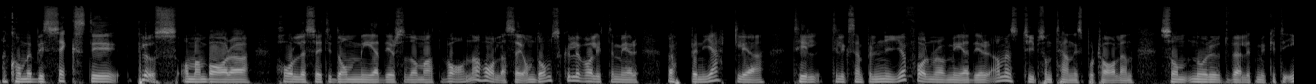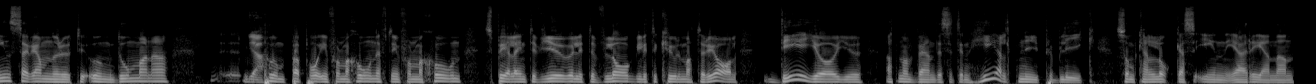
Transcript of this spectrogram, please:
kommer bli 60 plus om man bara håller sig till de medier som de har haft vana att hålla sig. Om de skulle vara lite mer öppenhjärtliga till till exempel nya former av medier, ja, men typ som Tennisportalen, som når ut väldigt mycket till Instagram, når ut till ungdomarna, ja. pumpa på information efter information, spela intervjuer, lite vlogg, lite kul material. Det gör ju att man vänder sig till en helt ny publik som kan lockas in i arenan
